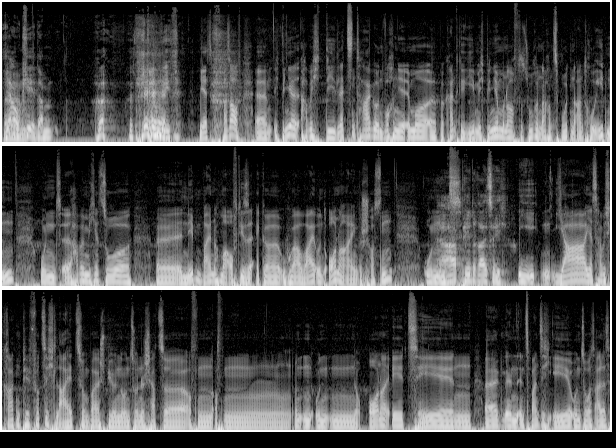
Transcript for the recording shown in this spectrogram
Ja, ähm, okay, dann ständig. Jetzt, pass auf, ähm, ich bin ja, habe ich die letzten Tage und Wochen ja immer äh, bekannt gegeben, ich bin ja immer noch auf der Suche nach einem zweiten Androiden und äh, habe mich jetzt so äh, nebenbei nochmal auf diese Ecke Huawei und Honor eingeschossen und ja, P30. Ja, jetzt habe ich gerade ein P40 Lite zum Beispiel und so eine Scherze auf ein, auf ein, und, und ein Honor E10, äh, in, in 20E und sowas alles.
